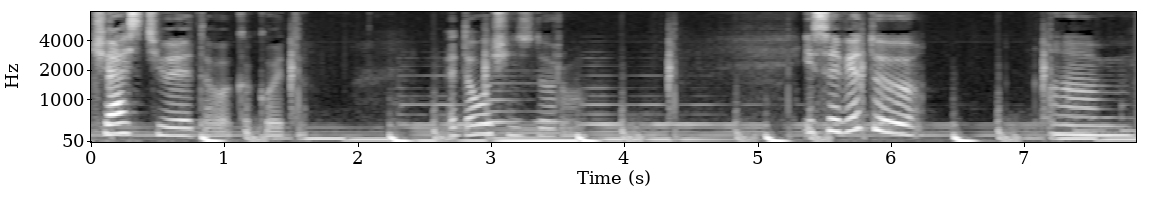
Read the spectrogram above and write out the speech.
частью этого какой-то. Это очень здорово. И советую эм,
